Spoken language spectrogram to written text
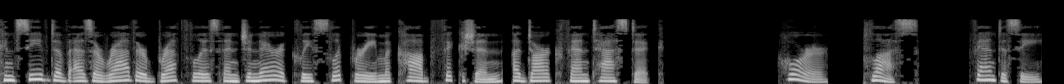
conceived of as a rather breathless and generically slippery macabre fiction, a dark fantastic. Horror plus fantasy,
